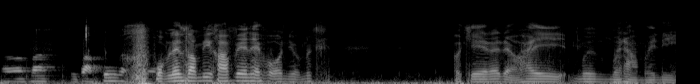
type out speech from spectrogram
เออไปดีกว่าขึ้นกันผมเล่นซอมบี้คาเฟ่ในโฟนอยู่มึงโอเคแล้วเดี๋ยวให้มึงมาทำไอ้นี่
